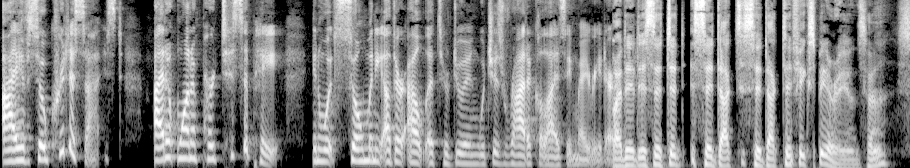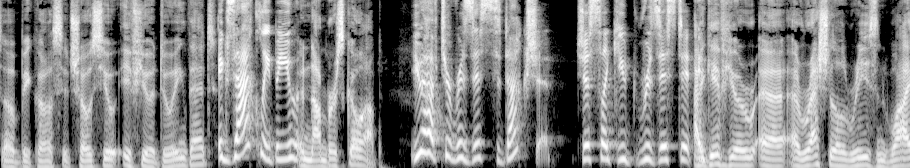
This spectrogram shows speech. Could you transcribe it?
I have so criticized. I don't want to participate in what so many other outlets are doing, which is radicalizing my reader. But it is a seduct- seductive experience, huh? So because it shows you if you're doing that, exactly, but you numbers go up. You have to resist seduction just like you resist it. I give you a, a, rational reason why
